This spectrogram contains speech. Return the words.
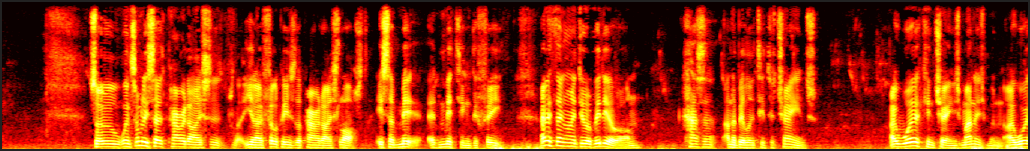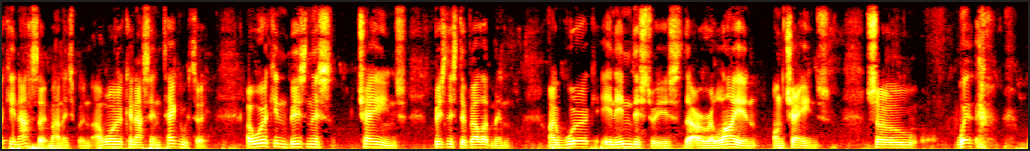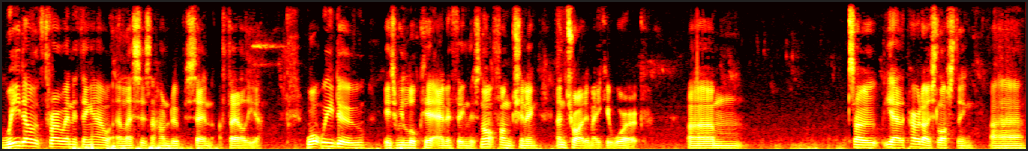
So when somebody says paradise, you know, Philippines is the paradise lost, it's admit, admitting defeat. Anything I do a video on has a, an ability to change. I work in change management. I work in asset management. I work in asset integrity. I work in business change, business development. I work in industries that are reliant on change. So we don't throw anything out unless it's 100% a failure. What we do is we look at anything that's not functioning and try to make it work. Um, so yeah, the Paradise Lost thing. Uh,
